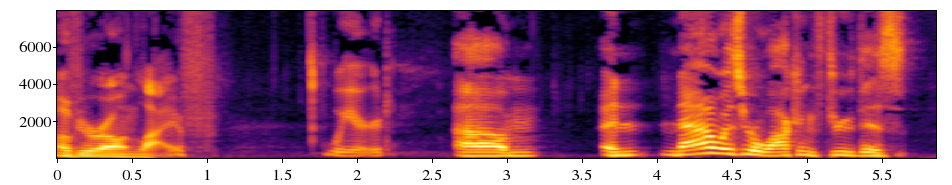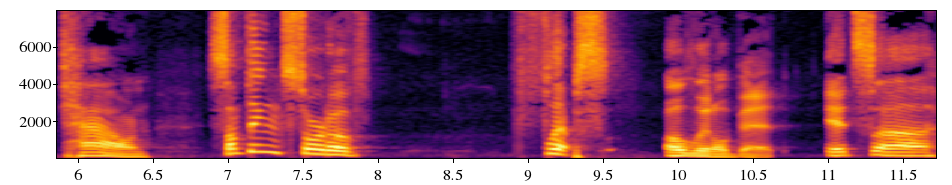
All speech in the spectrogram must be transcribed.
of your own life. Weird. Um, and now, as you're walking through this town, something sort of flips a little bit. It's uh,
